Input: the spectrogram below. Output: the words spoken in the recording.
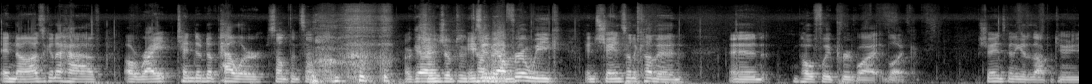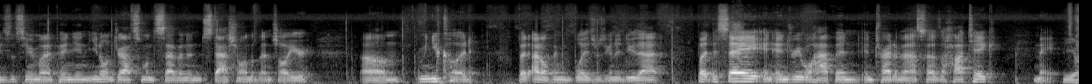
and Nas is gonna have a right tendon to peller something something. Okay, Shane he's gonna be out in. for a week and Shane's gonna come in and hopefully prove why. Look, Shane's gonna get his opportunities this year, in my opinion. You don't draft someone seven and stash him on the bench all year. Um, I mean, you could, but I don't think the Blazers are gonna do that. But to say an injury will happen and try to mask that as a hot take, mate. Yeah,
